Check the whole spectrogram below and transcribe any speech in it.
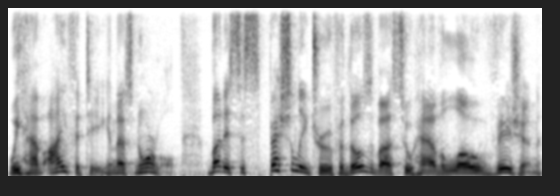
We have eye fatigue, and that's normal. But it's especially true for those of us who have low vision,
